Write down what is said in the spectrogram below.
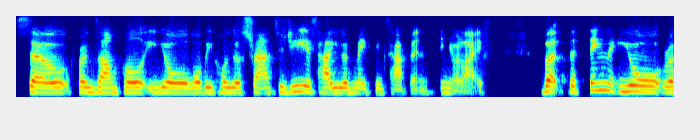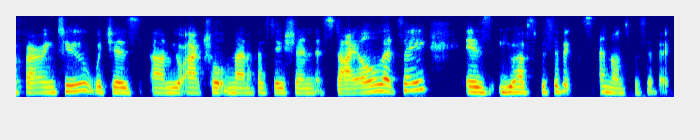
So for example your what we call your strategy is how you would make things happen in your life. But the thing that you're referring to which is um, your actual manifestation style let's say is you have specifics and non-specifics.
